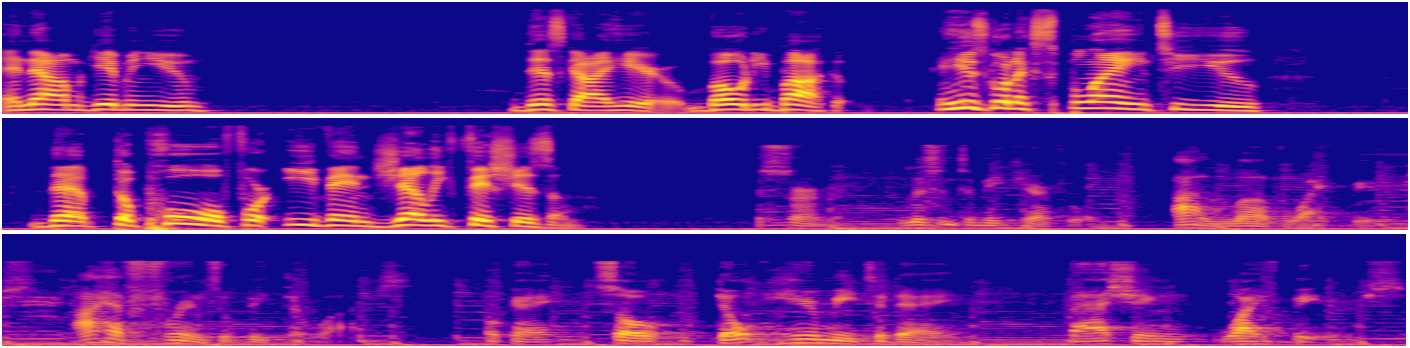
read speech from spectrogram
and now I'm giving you this guy here, Voddie Baucham, and he's going to explain to you the the pull for evangelifishism. Sermon. Listen to me carefully. I love wife beaters. I have friends who beat their wives. Okay, so don't hear me today bashing wife beaters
